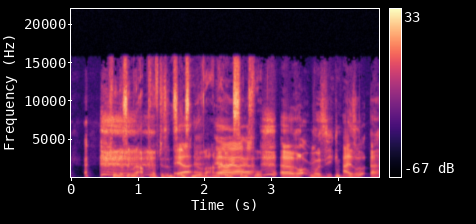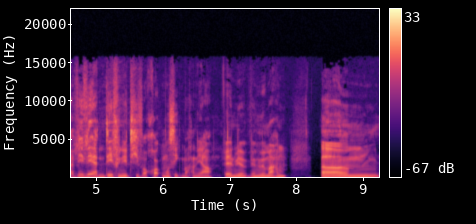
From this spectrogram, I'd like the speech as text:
Schön, dass du immer abdriftest ins, Ja, ins Nirvana, ja, ins ja, sonst wo. Äh, Rockmusik. Also, äh, wir werden definitiv auch Rockmusik machen, ja. Werden wir, werden wir machen. Ähm,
